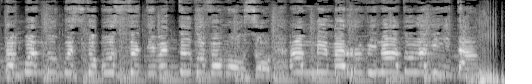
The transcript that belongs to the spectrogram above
Da quando questo posto è diventato famoso, a me mi ha rovinato la vita!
